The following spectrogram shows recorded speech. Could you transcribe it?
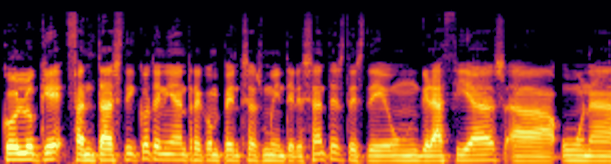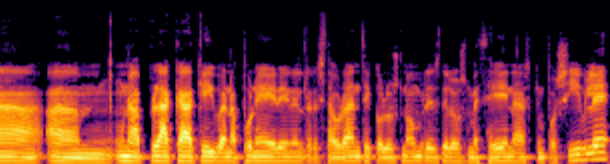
Con lo que, fantástico, tenían recompensas muy interesantes, desde un gracias a una, um, una placa que iban a poner en el restaurante con los nombres de los mecenas, que imposible,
